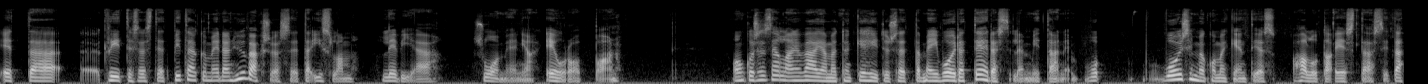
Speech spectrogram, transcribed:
että kriittisesti, että pitääkö meidän hyväksyä se, että islam leviää Suomeen ja Eurooppaan. Onko se sellainen vääjäämätön kehitys, että me ei voida tehdä sille mitään? Voisimmeko me kenties haluta estää sitä?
